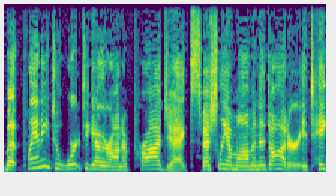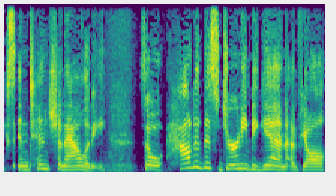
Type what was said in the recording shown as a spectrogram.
But planning to work together on a project, especially a mom and a daughter, it takes intentionality. So, how did this journey begin of y'all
